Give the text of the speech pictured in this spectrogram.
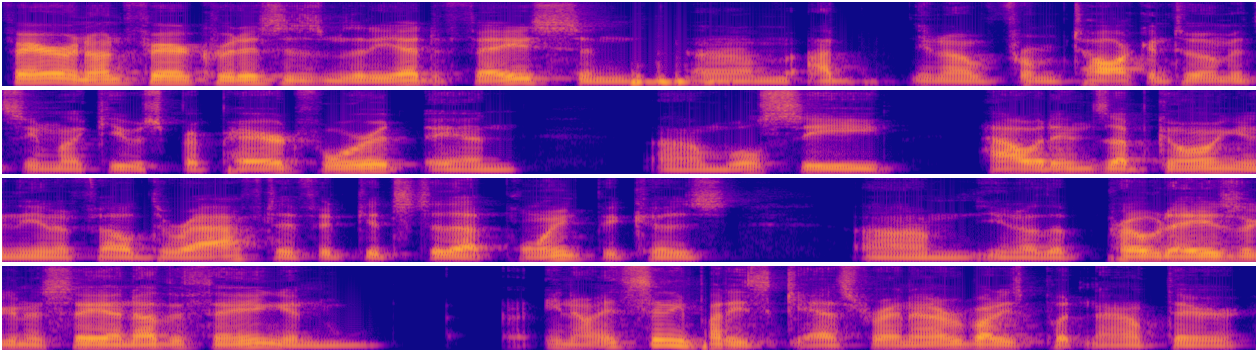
fair and unfair criticism that he had to face and um, I you know from talking to him it seemed like he was prepared for it and um, we'll see how it ends up going in the NFL draft if it gets to that point because um, you know the pro days are going to say another thing and you know it's anybody's guess right now everybody's putting out their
